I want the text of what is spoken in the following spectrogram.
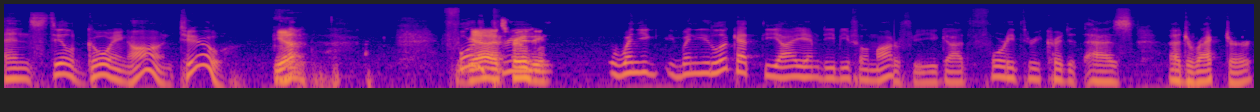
And still going on too. Yeah. 43, Yeah, it's crazy. When you when you look at the IMDb filmography, you got 43 credit as a director.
